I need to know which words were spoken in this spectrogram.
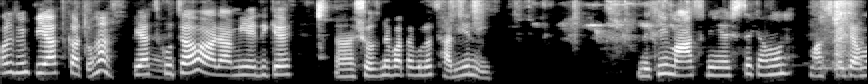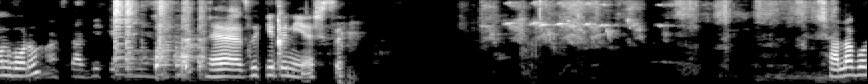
তুমি পেঁয়াজ কাটো হ্যাঁ? পেঁয়াজ হ্যাঁ। কুচাও আর আমি এদিকে সজনে পাতাগুলো ছাড়িয়ে নিই। দেখি মাছ নিয়ে এসছে কেমন? মাছটা কেমন বড়। হ্যাঁ আজকে কেটে নিয়ে এসছে শালা বোর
